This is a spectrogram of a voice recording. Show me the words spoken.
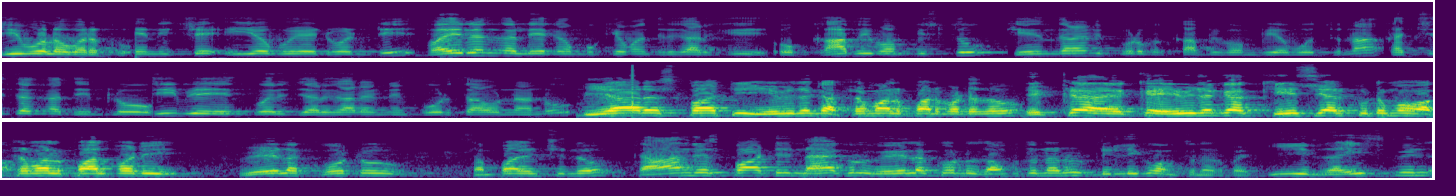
జీవోల వరకు నేను ఇచ్చే ఇవ్వబోయేటువంటి బహిరంగ లేఖ ముఖ్యమంత్రి గారికి ఒక కాపీ పంపిస్తూ కేంద్రానికి కూడా ఒక కాపీ పంపించబోతున్నా ఖచ్చితంగా దీంట్లో సిబిఐ ఎంక్వైరీ జరగాలని నేను కోరుతా ఉన్నాను. బీఆర్ఎస్ పార్టీ ఏ విధంగా అక్రమాలు పాల్పడ్డదో ఎక్క ఎక్క ఏ విధంగా కేసీఆర్ కుటుంబం అక్రమాలు పాల్పడి వేల కోట్లు సంపాదించిందో కాంగ్రెస్ పార్టీ నాయకులు వేల కోట్లు చంపుతున్నారు ఢిల్లీకి పంపుతున్నారు ఈ రైస్ మిల్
